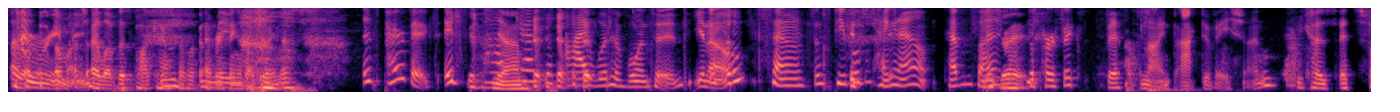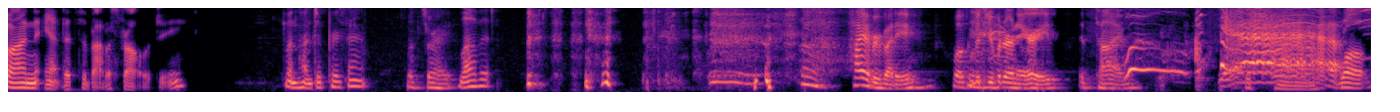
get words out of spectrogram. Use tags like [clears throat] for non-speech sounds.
I love it so much. I love this podcast. I love everything about doing this. [laughs] It's perfect. It's the [laughs] Yeah. podcast that I [laughs] would have wanted, you know? So just people It's- just hanging out, having fun. That's right. The perfect fifth, ninth activation because it's fun and it's about astrology. 100%. That's right. Love it. [sighs] Hi, everybody. Welcome to Jupiter and Aries. It's time. Woo! It's Yeah. Well,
